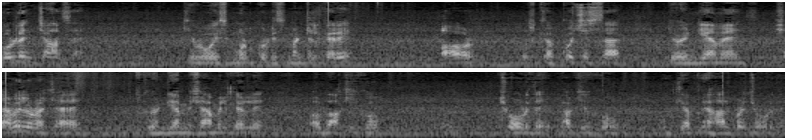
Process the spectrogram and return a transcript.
گولڈن چانس ہے کہ وہ اس ملک کو ڈسمنٹل کرے اور اس کا کچھ حصہ جو انڈیا میں شامل ہونا چاہے، اس کو انڈیا میں شامل کر لے اور باقی کو چھوڑ دے، باقی کو ان کے اپنے حال پر چھوڑ دے۔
